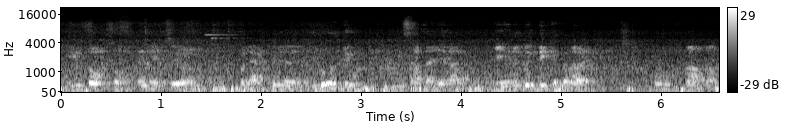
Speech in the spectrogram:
ਕਿ ਦੁੱਖ ਸੁੱਖ ਦੇ ਵਿੱਚ ਬਲੈਟ ਜ਼ਰੂਰ ਦਿਓ ਕਿ ਸਾਡਾ ਜਿਹੜਾ ਕਿਸੇ ਨੂੰ ਕੋਈ ਦਿੱਕਤ ਨਾ ਆਏ ਉਹ ਨਾਮ ਨਾਮ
